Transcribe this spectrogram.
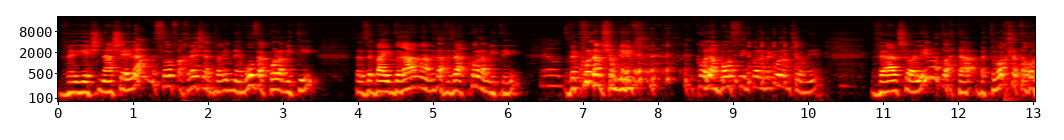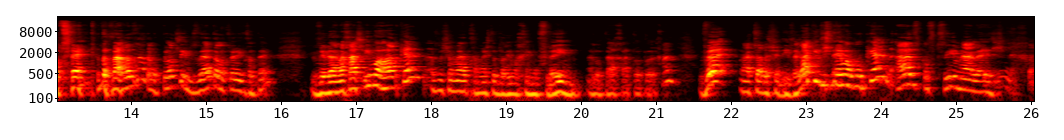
וישנה שאלה בסוף, אחרי שהדברים נאמרו והכל אמיתי, זה בא עם דרמה וזה, וזה הכל אמיתי, וכולם שומעים, כל הבוסים, כל הזה, כולם שומעים, ואז שואלים אותו, אתה בטוח שאתה רוצה את הדבר הזה? אתה בטוח שעם זה אתה רוצה להתחתן? ובהנחה שאם הוא אמר כן, אז הוא שומע את חמשת הדברים הכי מופלאים על אותה אחת או אותו אחד, ומהצד השני, ורק אם שניהם אמרו כן, אז קופצים מעל האש. נכון.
